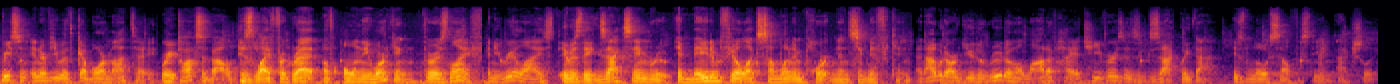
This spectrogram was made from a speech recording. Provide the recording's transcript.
recent interview with Gabor Mate where he talks about his life regret of only working through his life. And he realized it was the exact same route. It made him feel like someone important and significant. And I would argue the root of a lot of high achievers is exactly that, is low self-esteem actually.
